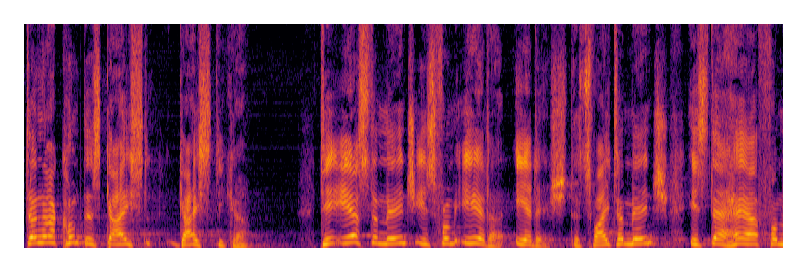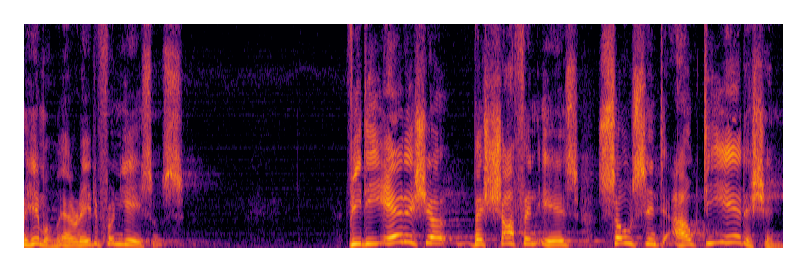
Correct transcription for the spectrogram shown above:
Danach kommt das Geist, Geistige. Der erste Mensch ist vom Erde, irdisch. Der zweite Mensch ist der Herr vom Himmel. Er redet von Jesus. Wie die irdische beschaffen ist, so sind auch die irdischen.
